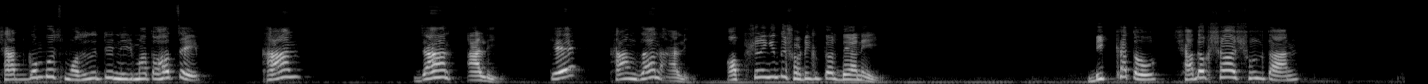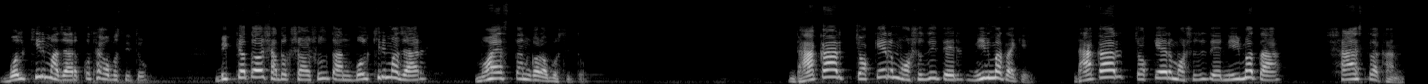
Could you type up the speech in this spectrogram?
ষাট গম্বুজ মসজিদটির নির্মাতা হচ্ছে খান জাহান আলী। কে? খানজান আলী। অপশনে কিন্তু সঠিক উত্তর দেয়া নেই। বিখ্যাত সাধক শাহ সুলতান বলখির মাজার কোথায় অবস্থিত? বিখ্যাত সাধক শাহ সুলতান বলখির মাজার মহাস্থানগড় অবস্থিত। ঢাকার চকের মসজিদের নির্মাতাকে। ঢাকার চকের মসজিদের নির্মাতা শায়েস্তা খান।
